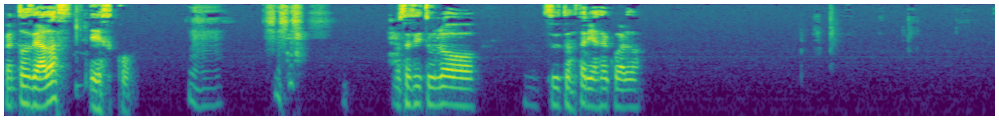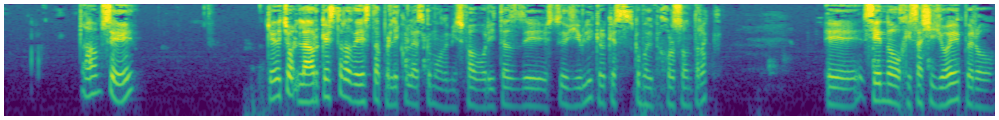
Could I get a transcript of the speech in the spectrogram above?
Cuentos de hadas esco. no sé si tú lo tú estarías de acuerdo. Ah, sí. Que de hecho la orquesta de esta película es como de mis favoritas de Studio Ghibli. Creo que es como el mejor soundtrack. Eh, siendo Hisashi Yoe, pero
